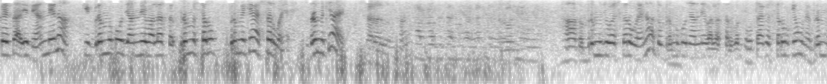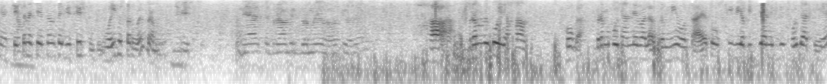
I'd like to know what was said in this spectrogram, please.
कैसा? ये ध्यान देना कि ब्रह्म को जानने वाला ब्रह्म सर्व ब्रह्म क्या है? सर्व है। ब्रह्म क्या है? सर्व हाँ? तो ब्रह्म जो है सर्व है ना तो ब्रह्म को जानने वाला सर्वज्ञ होता है कि सर्व क्यों है ब्रह्म चेतन चेतन से विशिष्ट वही तो सर्व है ब्रह्म। हो ब्रह्म को यहाँ होगा। ब्रह्म को जानने वाला ब्रह्म ही होता है तो उसकी भी अविद्या निवृत्त हो जाती है।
